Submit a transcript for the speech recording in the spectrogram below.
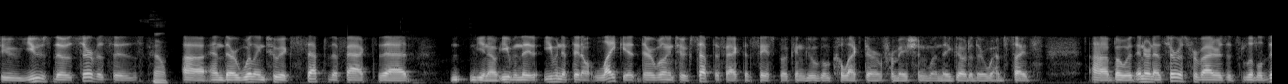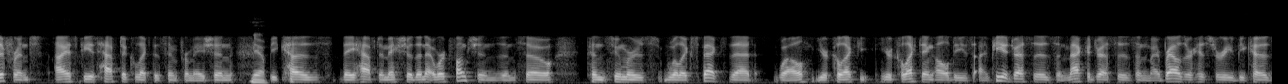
to use those services, Yeah. uh, and they're willing to accept the fact that, you know, even they, even if they don't like it, they're willing to accept the fact that Facebook and Google collect their information when they go to their websites. Uh, but with internet service providers, it's a little different. ISPs have to collect this information Yeah. because they have to make sure the network functions, and so consumers will expect that. Well, you're collect you're collecting all these IP addresses and MAC addresses and my browser history because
